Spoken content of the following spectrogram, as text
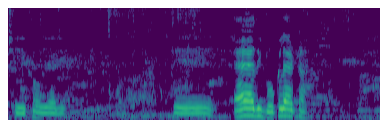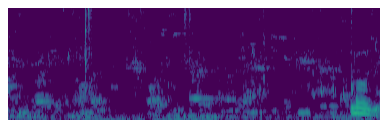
ਠੀਕ ਹੋ ਗਿਆ ਜੀ। ਤੇ ਇਹ ਇਹਦੀ ਬੁਕਲੈਟ ਆ। ਲਓ ਜੀ।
